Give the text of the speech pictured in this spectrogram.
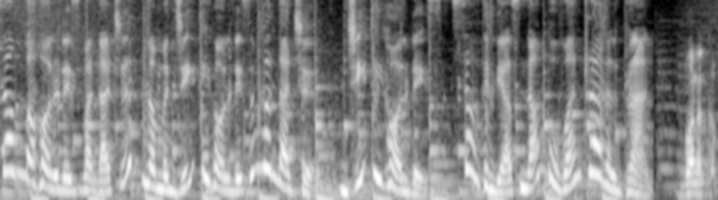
சம்மர் ஹாலிடேஸ் வந்தாச்சு. நம்ம ஜிடி ஹாலிடேஸும் வந்தாச்சு. GT holidays south India's number one travel brand வணக்கம்.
